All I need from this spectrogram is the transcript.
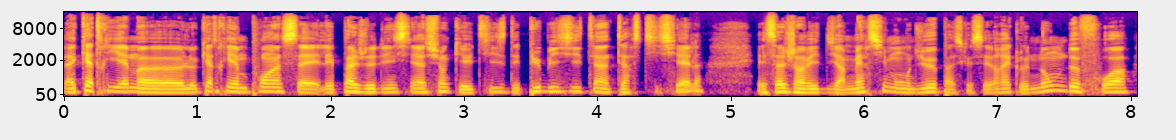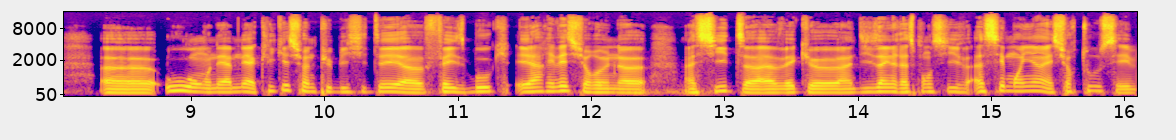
La quatrième, euh, le quatrième point, c'est les pages de destination qui utilisent des publicités interstitielles. Et ça, j'ai envie de dire merci mon Dieu, parce que c'est vrai que le nombre de fois euh, où on est amené à cliquer sur une publicité euh, Facebook et arriver sur une, un site avec un design responsive assez moyen et surtout ces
